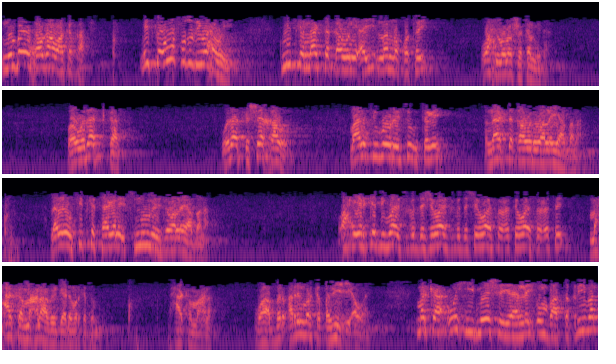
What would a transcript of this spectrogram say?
ninba waxoogaa waa ka qaatay. Midka ugu fududii waxa weeye midka naagta qaawani ay la noqotay wax nolosha ka mid ah waa wadaadkaas wadaadka sheekhawe maalintii ugu horreysay uu tegey naagta qaawani waa la yaabanaa. Labadan jidka taagana isnuugaysa waa la yaabanaa. Wax yar kadib waa isbedeshay waa isbedeshay waa socotay waa socotay. Maxaa ka macnaa bay gaadhay marka dambe? Maxaa ka macnaa? Waa arrin marka dabiici ah waay. Marka wixii meesha yaalay unbaa taqriiban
